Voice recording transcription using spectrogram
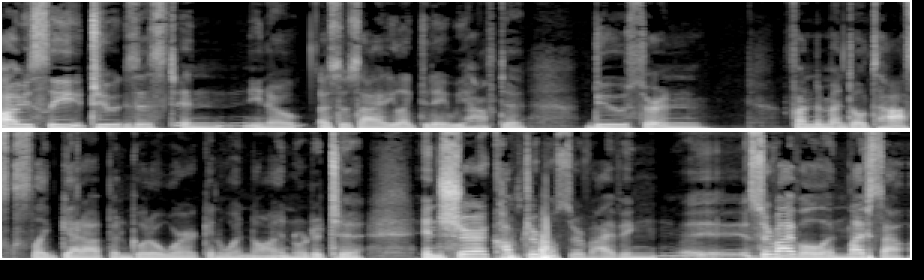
obviously, to exist in you know a society like today, we have to do certain fundamental tasks like get up and go to work and whatnot in order to ensure a comfortable surviving uh, survival and lifestyle.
